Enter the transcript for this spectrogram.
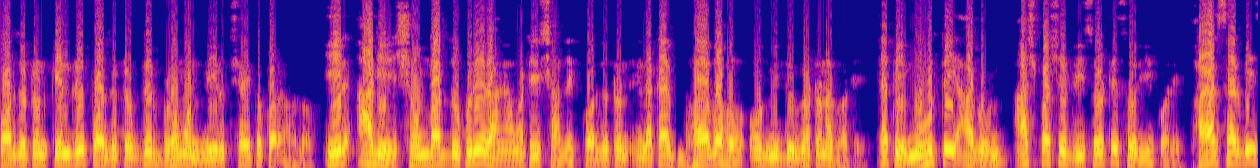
পর্যটন কেন্দ্রে পর্যটকদের ভ্রমণ নিরুৎসাহিত করা হলো। এর আগে সোমবার দুপুরে রাঙামাটির সাজেক পর্যটন এলাকায় ভয়াবহ অগ্নি দুর্ঘটনা ঘটে। এতে মুহূর্তেই আগুন আশপাশের রিসোর্টে ছড়িয়ে পড়ে। ফায়ার সার্ভিস,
